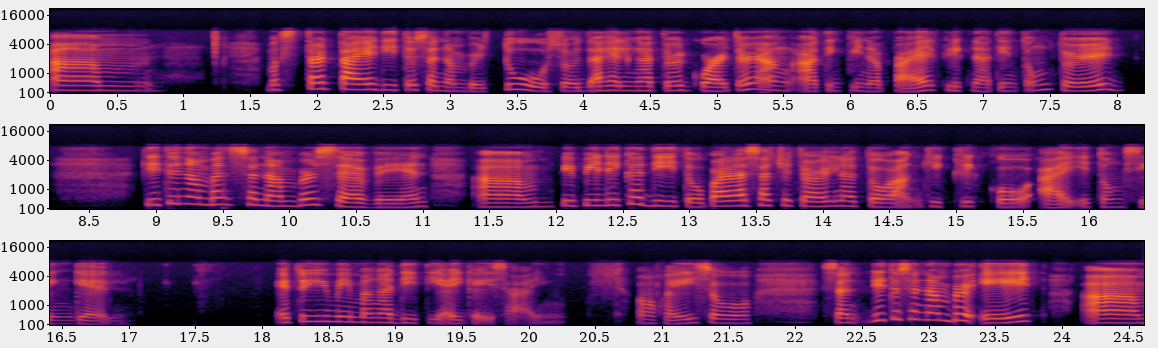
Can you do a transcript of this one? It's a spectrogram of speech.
um, mag-start tayo dito sa number 2. So, dahil nga third quarter ang ating pinapile, click natin tong third. Dito naman sa number 7, um, pipili ka dito para sa tutorial na to, ang i-click ko ay itong single. Ito yung may mga DTI guys ha. Okay, so sa, dito sa number 8, um,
